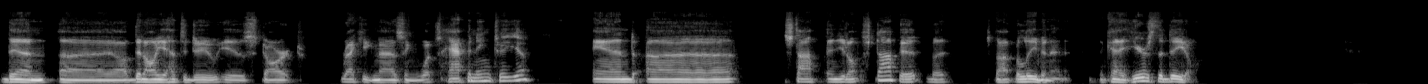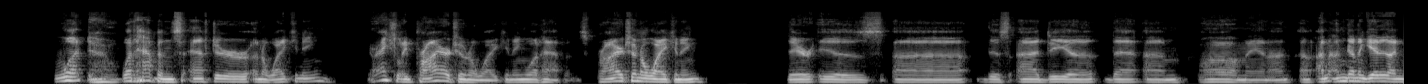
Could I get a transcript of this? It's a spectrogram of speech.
then, uh, then all you have to do is start recognizing what's happening to you, and uh, stop. And you don't stop it, but stop believing in it. Okay. Here's the deal. What what happens after an awakening? Actually prior to an awakening, what happens? Prior to an awakening, there is uh, this idea that um, oh man, I'm I'm, I'm to get it. I'm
